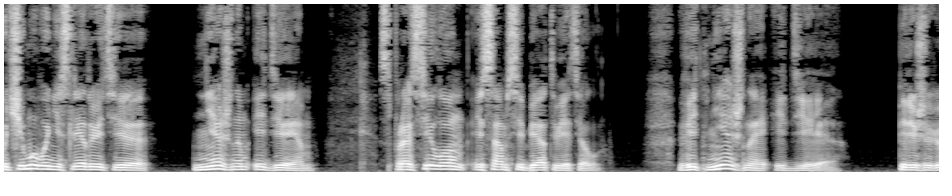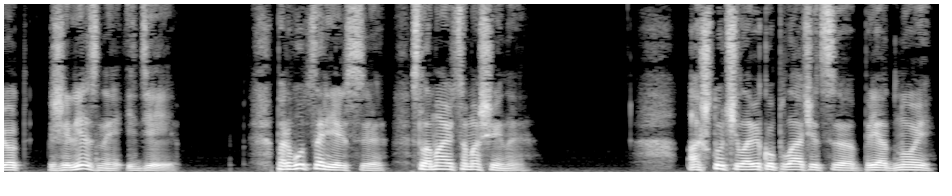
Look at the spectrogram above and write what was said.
почему вы не следуете нежным идеям?» Спросил он и сам себе ответил. «Ведь нежная идея переживет железные идеи. Порвутся рельсы, сломаются машины. А что человеку плачется при одной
